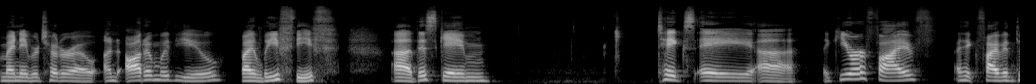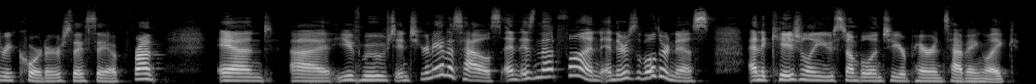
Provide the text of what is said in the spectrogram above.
my neighbor Totoro, An Autumn with You by Leaf Thief. Uh, this game takes a uh, like you are five, I think five and three quarters. They say up front, and uh, you've moved into your nana's house, and isn't that fun? And there's the wilderness, and occasionally you stumble into your parents having like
